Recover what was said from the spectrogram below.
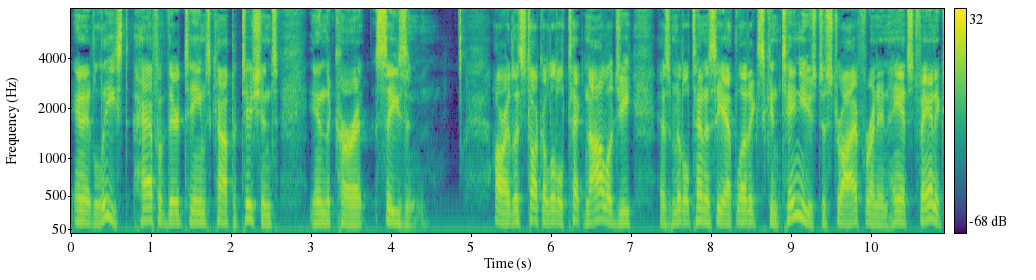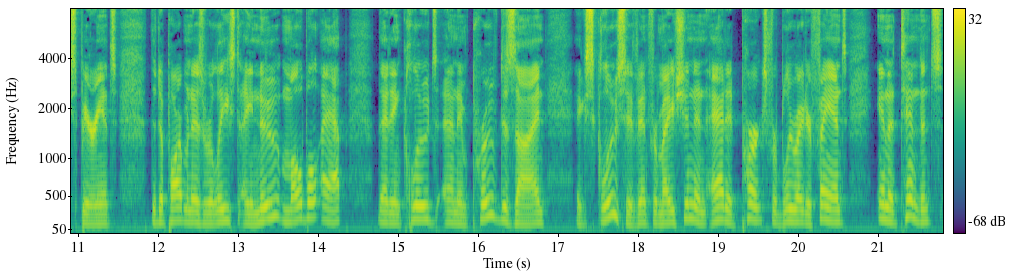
in at least half of their team's competitions in the current season. All right, let's talk a little technology as Middle Tennessee Athletics continues to strive for an enhanced fan experience. The department has released a new mobile app that includes an improved design, exclusive information, and added perks for Blue Raider fans in attendance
